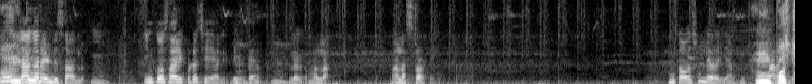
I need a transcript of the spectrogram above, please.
రైట్ ఇలాగ రెండు సార్లు. ఇంకోసారి కూడా చేయాలి దీనిపైన ఇలాగ మళ్ళా. మళ్ళా స్టార్టింగ్ ఇంకా అవసరం లేదయ్యా ఫస్ట్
